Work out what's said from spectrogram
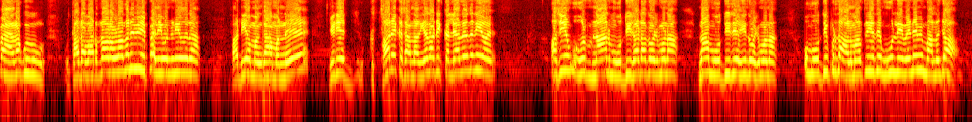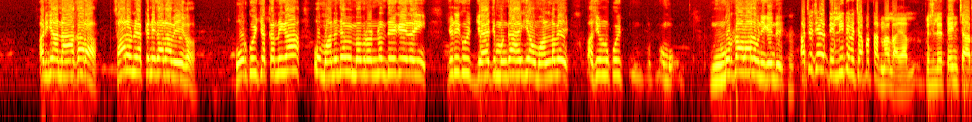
ਭੈਣ ਦਾ ਕੋਈ ਸਾਡਾ ਵਟਦਾ ਰੌਲਾ ਤਾਂ ਨਹੀਂ ਵੀ ਪਹਿਲੀ ਵੰਡਣੀ ਉਹਦੇ ਨਾਲ। ਸਾਡੀਆਂ ਮੰਗਾਂ ਮੰਨੇ ਜਿਹੜੀ ਸਾਰੇ ਕਿਸਾਨਾਂ ਦੀਆਂ, ਸਾਡੀ ਕੱਲਿਆਂ ਦੇ ਨਹੀਂ ਹੋਏ। ਅਸੀਂ ਉਹ ਨਾ ਮੋਦੀ ਸਾਡਾ ਦੁਸ਼ਮਣ ਆ, ਨਾ ਮੋਦੀ ਦੇ ਅਸੀਂ ਦੁਸ਼ਮਣ ਆ। ਉਹ ਮੋਦੀ ਪ੍ਰਧਾਨ ਮੰਤਰੀ ਇਹਦੇ ਮੂੰਹ ਲੈਵੇਂ ਨੇ ਵੀ ਮੰਨ ਜਾ। ਅੜੀਆਂ ਨਾ ਕਰ, ਸਾਰਿਆਂ ਨੂੰ ਇੱਕ ਨਿਗਾਹ ਨਾਲ ਵੇਖ। ਹੋਰ ਕੋਈ ਚੱਕਰ ਨਹੀਂਗਾ ਉਹ ਮੰਨ ਜਾਵੇ ਮੈਮੋਰੰਡਮ ਦੇ ਕੇ ਨਹੀਂ। ਜਿਹੜੀ ਕੋਈ ਜਾਇਜ਼ ਮੰਗਾ ਹੈਗੀਆਂ ਉਹ ਮੰਨ ਲਵੇ। ਅਸੀਂ ਉਹਨੂੰ ਕੋਈ ਮੁਰਦਾਬਾਦ ਵੀ ਨਹੀਂ ਕਹਿੰਦੇ। ਅੱਛਾ ਜਿਹੜਾ ਦਿੱਲੀ ਦੇ ਵਿੱਚ ਆਪਾਂ ਧਰਨਾ ਲਾਇਆ ਪਿਛਲੇ 3 4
